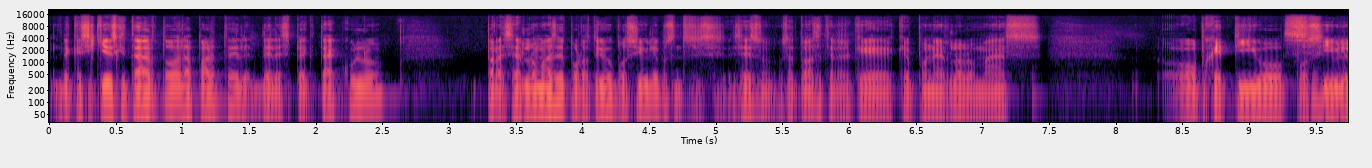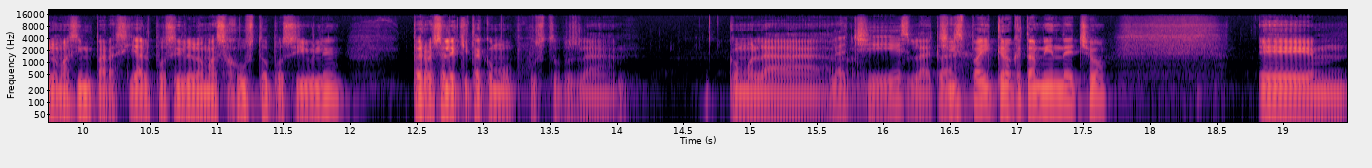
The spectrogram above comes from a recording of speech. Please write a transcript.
de que si quieres quitar toda la parte del, del espectáculo para hacer lo más deportivo posible, pues entonces es eso. O sea, tú vas a tener que, que ponerlo lo más objetivo posible, Sí. lo más imparcial posible, lo más justo posible. Pero eso le quita como justo pues la... Como la... La chispa. La chispa. Y creo que también, de hecho, eh,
